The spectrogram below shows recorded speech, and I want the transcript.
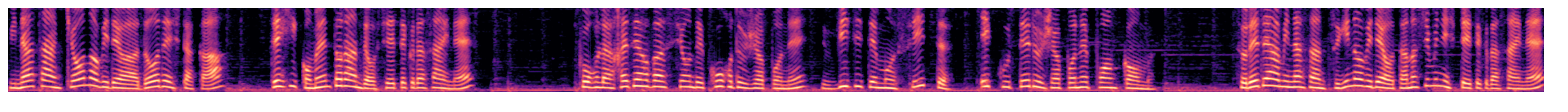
皆さん今日のビデオはどうでしたか？ぜひコメント欄で教えてくださいね。Pour la réservation des cours de japonais, visitez mon site écoutezlejaponais.com. それでは皆さん次のビデオを楽しみにしていてくださいね。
